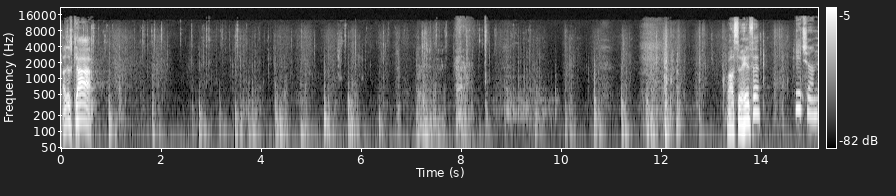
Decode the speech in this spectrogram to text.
Alles klar. Brauchst du Hilfe? Geht schon.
